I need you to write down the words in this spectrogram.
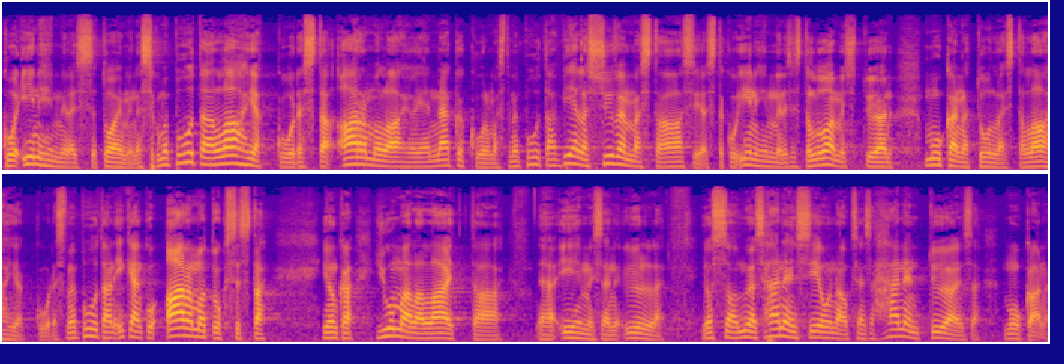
kuin inhimillisessä toiminnassa. Kun me puhutaan lahjakkuudesta armolahjojen näkökulmasta, me puhutaan vielä syvemmästä asiasta kuin inhimillisestä luomistyön mukana tulleesta lahjakkuudesta. Me puhutaan ikään kuin armotuksesta, jonka Jumala laittaa ihmisen ylle, jossa on myös hänen siunauksensa, hänen työnsä mukana.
